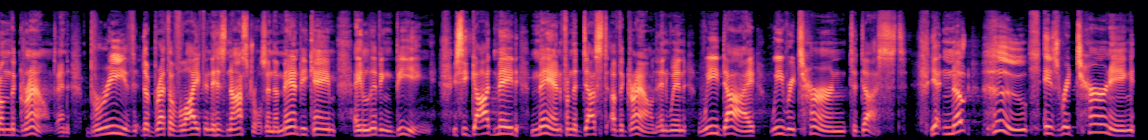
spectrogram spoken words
from the ground and breathed the breath of life into his nostrils, and the man became a living being. You see, God made man from the dust of the ground, and when we die, we return to dust. Yet note who is returning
